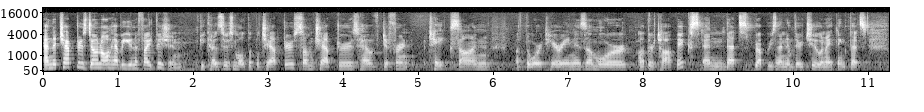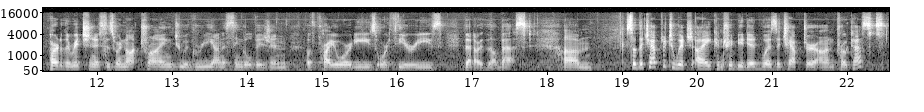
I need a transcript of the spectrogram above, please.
And the chapters don't all have a unified vision, because there's multiple chapters. Some chapters have different takes on authoritarianism or other topics, and that's represented there too. And I think that's part of the richness is we're not trying to agree on a single vision of priorities or theories that are the best. Um, so the chapter to which I contributed was a chapter on protests.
